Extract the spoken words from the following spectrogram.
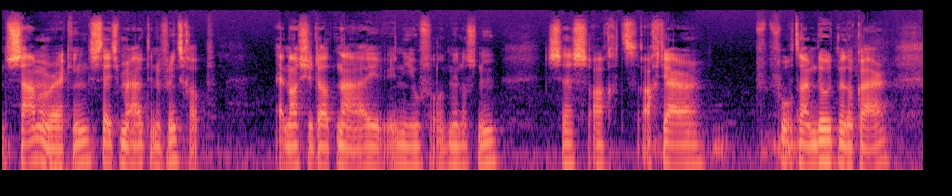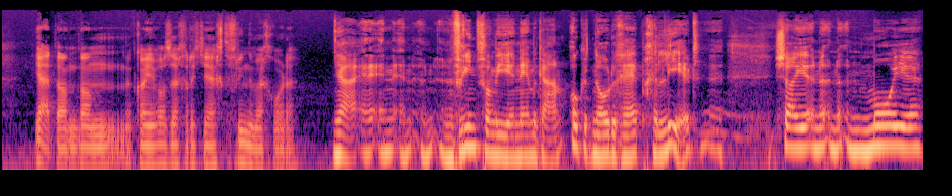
samenwerking steeds meer uit in een vriendschap. En als je dat, nou, niet hoeveel inmiddels nu, zes, acht, acht jaar fulltime doet met elkaar, ja, dan, dan kan je wel zeggen dat je echte vrienden bent geworden. Ja, en, en, en een vriend van wie je, neem ik aan, ook het nodige hebt geleerd. Eh, zou je een, een, een mooie,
